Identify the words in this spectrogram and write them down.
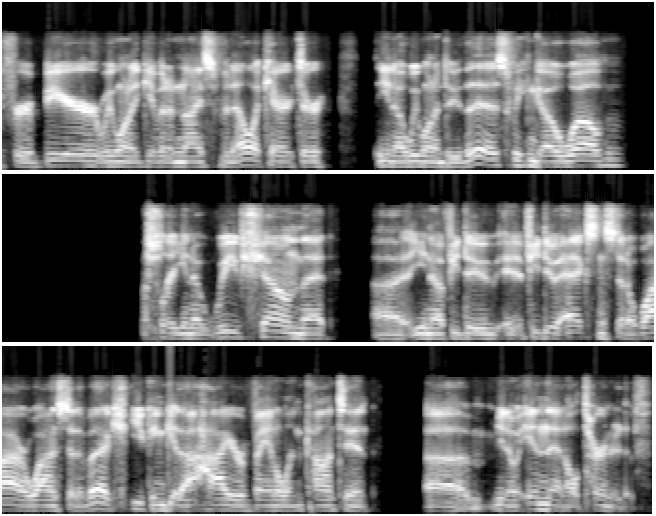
for a beer. We want to give it a nice vanilla character. You know we want to do this we can go well actually you know we've shown that uh, you know, if you do if you do X instead of Y or Y instead of X, you can get a higher vanillin content, um, you know, in that alternative.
